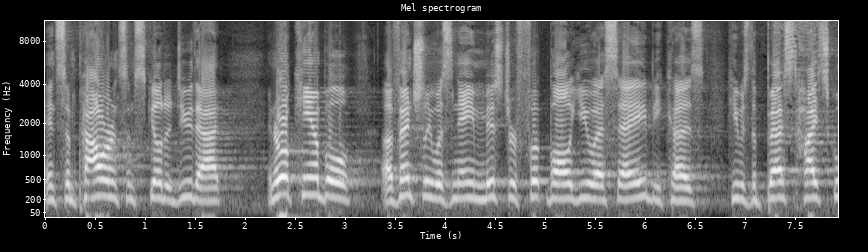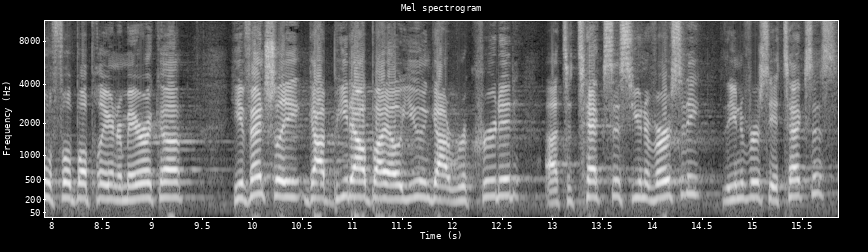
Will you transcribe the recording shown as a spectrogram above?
and some power and some skill to do that. And Earl Campbell eventually was named Mr. Football USA because he was the best high school football player in America. He eventually got beat out by OU and got recruited uh, to Texas University, the University of Texas.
